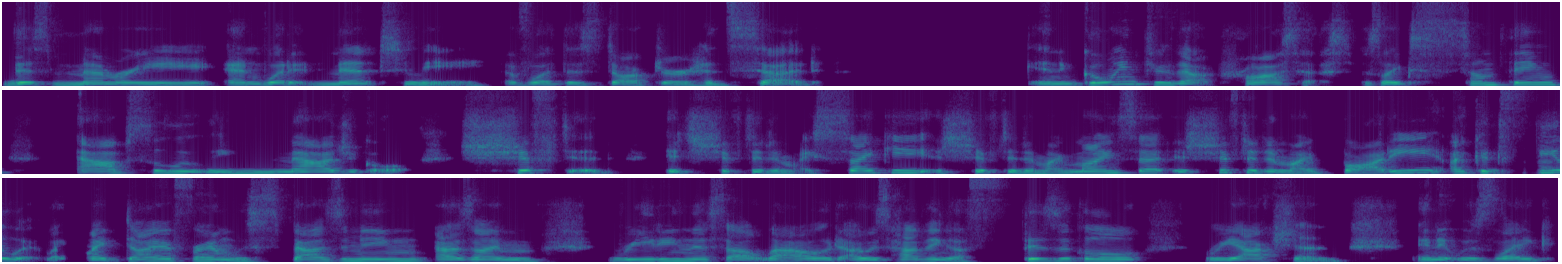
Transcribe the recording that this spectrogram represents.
this memory and what it meant to me of what this doctor had said. And going through that process was like something absolutely magical shifted. It shifted in my psyche it shifted in my mindset it shifted in my body. I could feel it like my diaphragm was spasming as i'm reading this out loud. I was having a physical reaction and it was like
